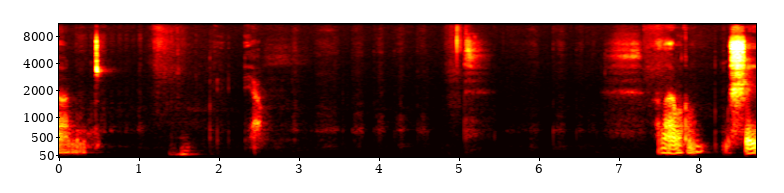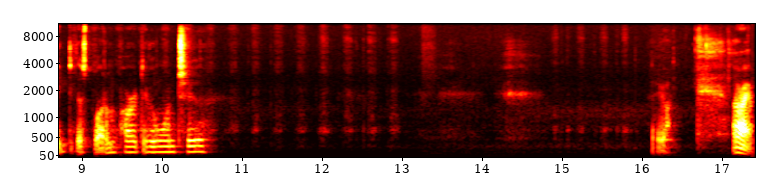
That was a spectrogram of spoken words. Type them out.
And yeah. And then we can shade this bottom part if we want to. There you go. All right.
